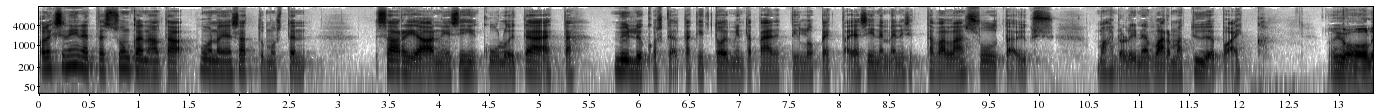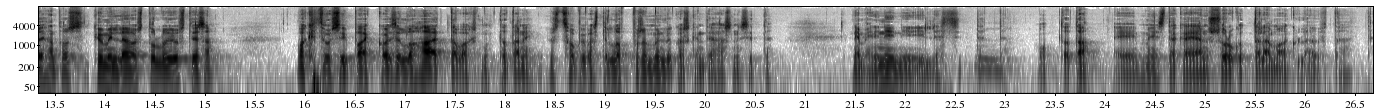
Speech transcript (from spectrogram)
Oliko se niin, että sun kannalta huonojen sattumusten sarjaa, niin siihen kuului tämä, että Myllykoskeltakin toiminta päätettiin lopettaa ja siinä meni sitten tavallaan sulta yksi mahdollinen varma työpaikka. No joo, olihan tuossa Kymille olisi tullut justiinsa vakituisia paikkoja silloin haettavaksi, mutta tota, niin just sopivasti loppui se Myllykosken tehas, niin sitten ne meni niin niille sitten. Mm. Että, mutta tota, ei meistäkään jäänyt surkuttelemaan kyllä yhtään. Että.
